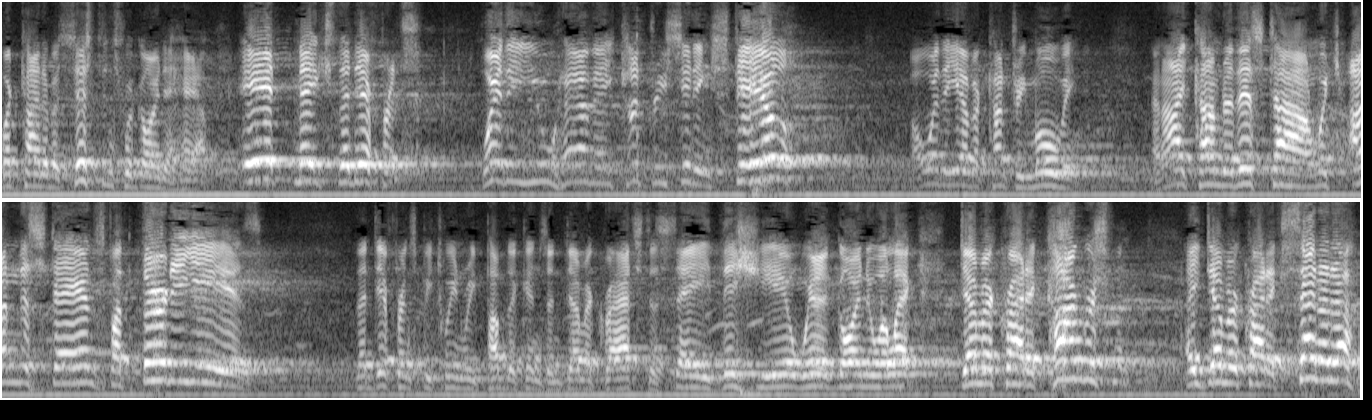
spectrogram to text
what kind of assistance we're going to have. It makes the difference whether you have a country sitting still or whether you have a country moving. And I come to this town which understands for 30 years the difference between Republicans and Democrats to say this year we're going to elect Democratic congressmen, a Democratic senator,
